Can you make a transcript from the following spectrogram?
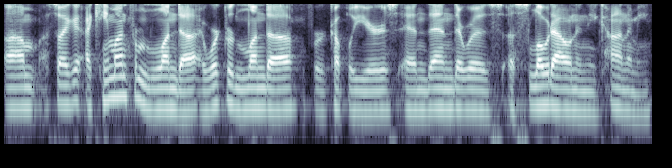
Um, so I, I came on from Lunda. I worked with Lunda for a couple years, and then there was a slowdown in the economy.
